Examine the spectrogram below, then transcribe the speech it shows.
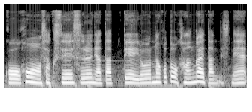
こう本を作成するにあたっていろんなことを考えたんですね。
